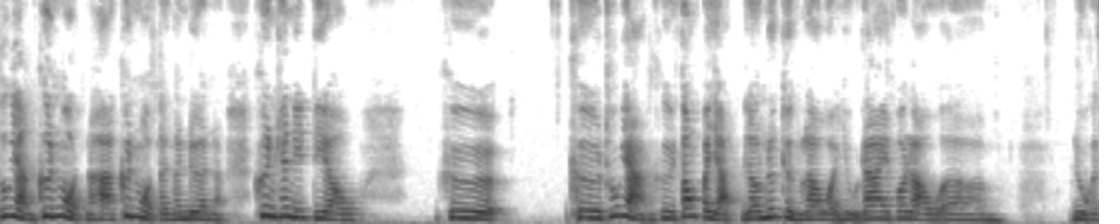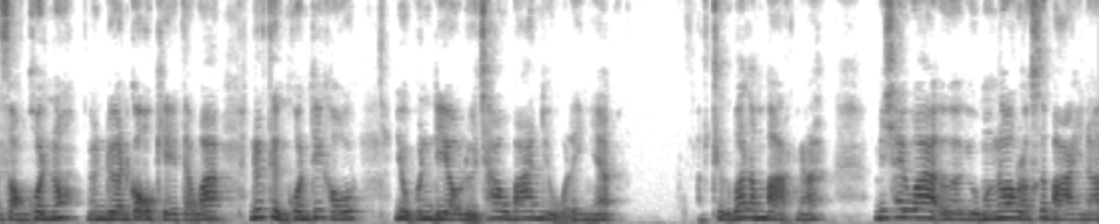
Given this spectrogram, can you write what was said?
ทุกอย่างขึ้นหมดนะคะ ขึ้นหมดแต่เงินเดือนอะขึ้นแค่นิดเดียว คือ คือทุกอย่างคือต้องประหยัด แล้วนึกถึงเราอะอยู่ได้ เพราะเราเอออยู่กันสองคนเนาะ เงินเดือนก็โอเค แต่ว่านึกถึงคนที่เขาอยู่คนเดียวหรือเช่าบ้านอยู่อะไรเงี้ย ถือว่าลำบากนะ ไม่ใช่ว่าเอออยู่เมืองนอกแล้วสบายนะ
